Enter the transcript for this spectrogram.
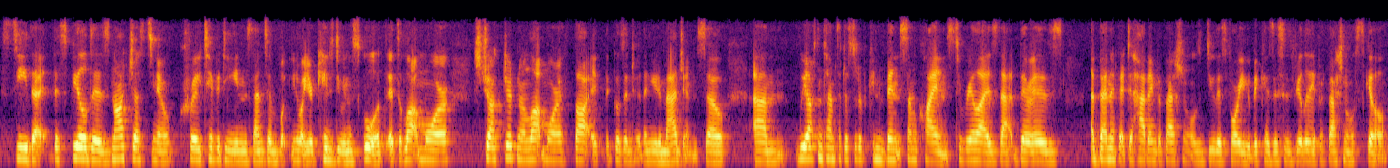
see that this field is not just, you know, creativity in the sense of what, you know, what your kids do in school. It's, it's a lot more structured and a lot more thought that goes into it than you'd imagine. So um, we oftentimes have to sort of convince some clients to realize that there is a benefit to having professionals do this for you because this is really a professional skill.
